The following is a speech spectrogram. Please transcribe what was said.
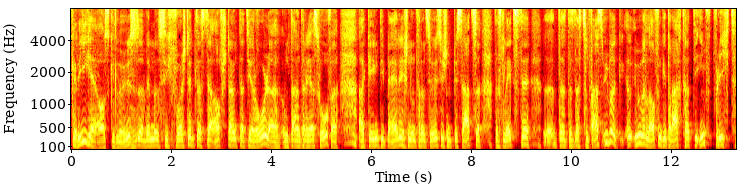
Kriege ausgelöst. Mhm. Wenn man sich vorstellt, dass der Aufstand der Tiroler unter Andreas Hofer äh, gegen die bayerischen und französischen Besatzer das letzte, äh, das, das zum fast über, Überlaufen gebracht hat, die Impfpflicht,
